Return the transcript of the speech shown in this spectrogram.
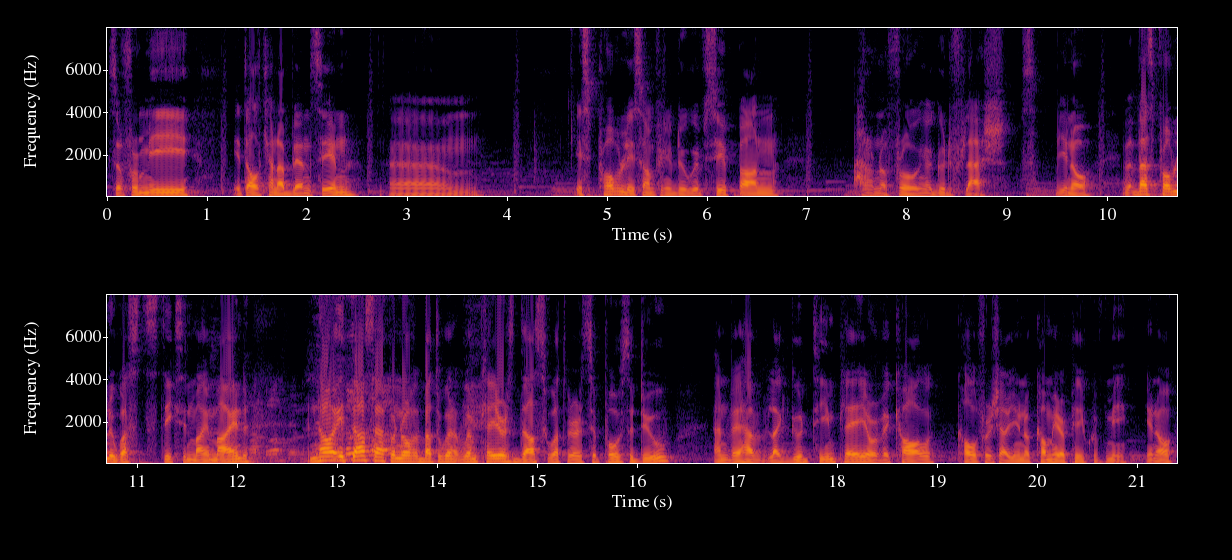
So for me, it all kind of blends in. Um, it's probably something to do with Supan, I don't know, throwing a good flash. You know, that's probably what sticks in my mind. No, it does happen often, but when, when players does what they're supposed to do, and they have like good team play, or they call call for each other, you know, come here, pick with me, you know,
